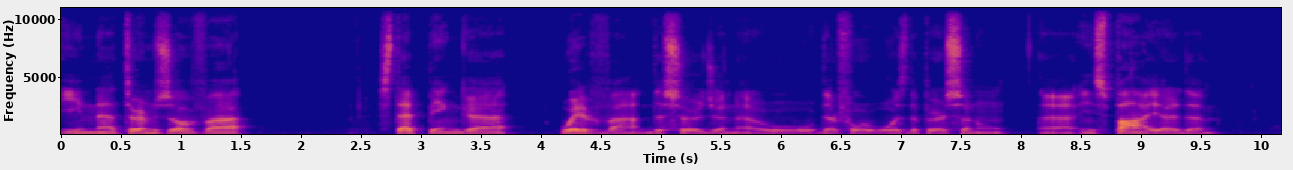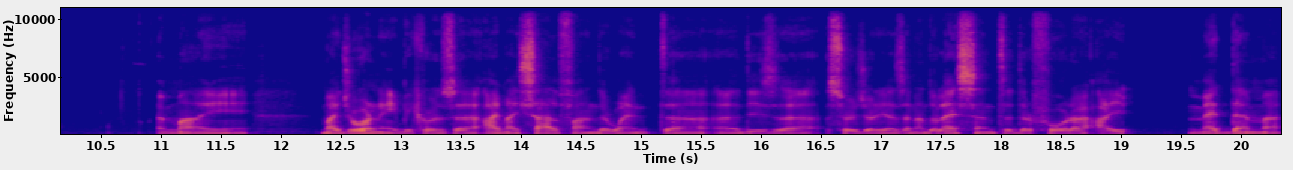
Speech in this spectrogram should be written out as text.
in uh, terms of uh, stepping uh, with uh, the surgeon, uh, who therefore was the person who inspired my my journey because uh, I myself underwent uh, uh, this surgery as an adolescent. Therefore, I met them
